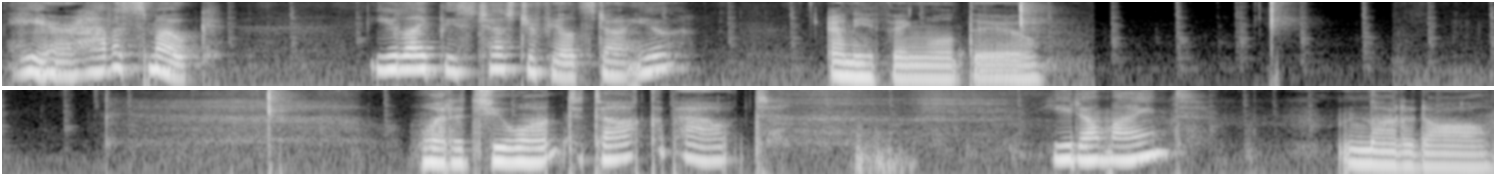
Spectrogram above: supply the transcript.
Here, have a smoke. You like these Chesterfields, don't you? Anything will do. What did you want to talk about? You don't mind? Not at all.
